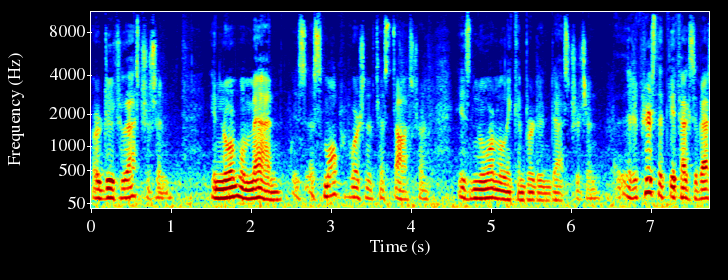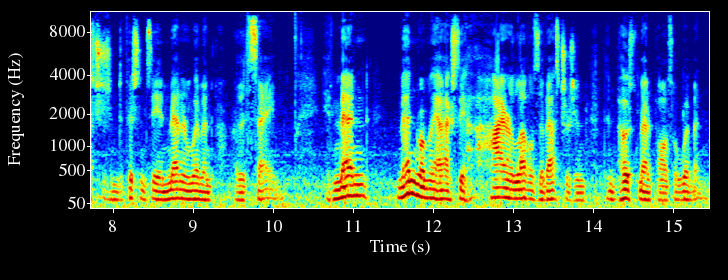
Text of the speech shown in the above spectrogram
or due to estrogen. In normal men, is a small proportion of testosterone is normally converted into estrogen. It appears that the effects of estrogen deficiency in men and women are the same. If men men normally have actually higher levels of estrogen than postmenopausal women.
